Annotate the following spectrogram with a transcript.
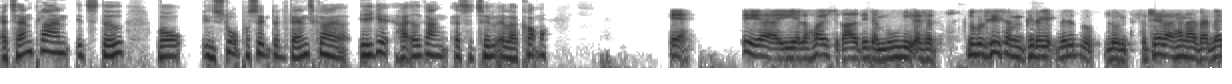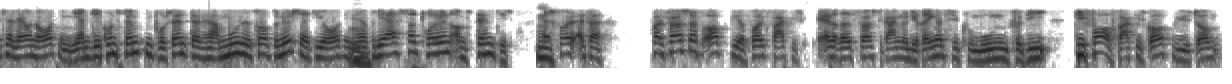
Er tandplejen et sted, hvor en stor procent af de danskere ikke har adgang altså til eller kommer? Ja, det er i allerhøjeste grad det, der er muligt. Altså, nu kan du sige, som Peter Velblund fortæller, at han har været med til at lave en ordning. Jamen, det er kun 15 procent, der har mulighed for at benytte sig af de ordninger mm. her, for det er så drøn omstændigt. Mm. Altså, folk, altså, for det første så opgiver folk faktisk allerede første gang, når de ringer til kommunen, fordi de får faktisk oplyst om,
